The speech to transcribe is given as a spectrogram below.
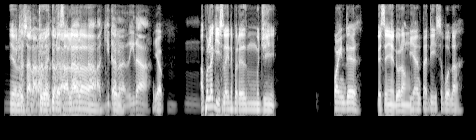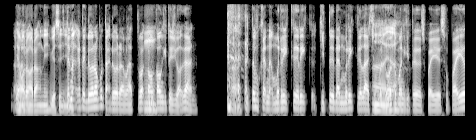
Yalah. Itu salah Itu, lah. itu dah salah lah. Dah, akidah dah lari dah. Yap, Hmm. Apa lagi selain daripada memuji point dia biasanya dia orang yang tadi sebutlah. yang Ah, orang-orang ni kita biasanya. nak kata dia orang pun tak ada orang lah. Sebab Hmm. kawan-kawan kita juga kan. Ha, kita bukan nak mereka kita dan mereka lah Ah, cuma ya. teman-teman kita supaya supaya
